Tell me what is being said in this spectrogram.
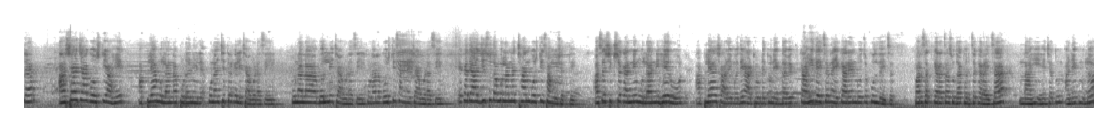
तर अशा ज्या गोष्टी आहेत आपल्या मुलांना पुढे नेल्या कुणाला चित्रकलेची आवड असेल कुणाला बोलण्याची आवड असेल कुणाला गोष्टी सांगण्याची आवड असेल एखाद्या आजीसुद्धा मुलांना छान गोष्टी सांगू शकते. असं शिक्षकांनी मुलांनी हे रोल आपल्या शाळेमध्ये आठवड्यातून एकदा व्यक्त काही द्यायचं नाही एका रेनबोचं फुल द्यायचं. फार सत्काराचा सुद्धा खर्च करायचा नाही. ह्याच्यातून अनेक मुलं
